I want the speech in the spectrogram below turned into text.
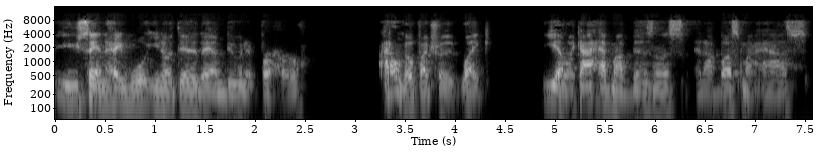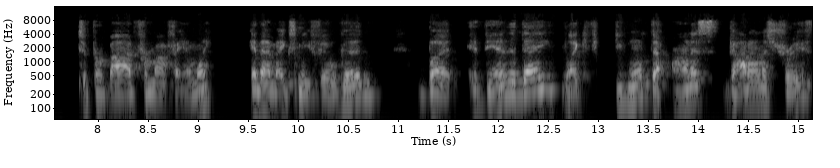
you saying hey well you know at the end of the day i'm doing it for her. I don't know if i truly like yeah like i have my business and i bust my ass to provide for my family and that makes me feel good. But at the end of the day, like if you want the honest, God honest truth,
